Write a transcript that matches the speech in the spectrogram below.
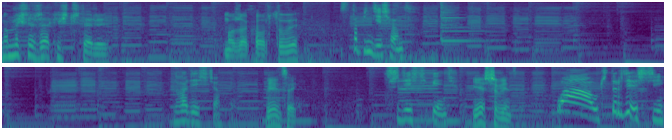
No myślę, że jakieś cztery. Może około stówy? 150. 20. Więcej. 35. Jeszcze więcej. Wow, 40.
